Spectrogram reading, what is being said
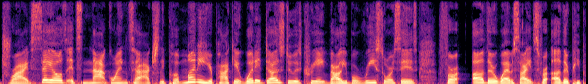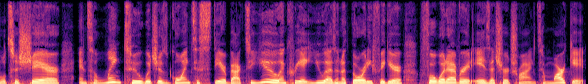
drive sales. It's not going to actually put money in your pocket. What it does do is create valuable resources for other websites, for other people to share and to link to, which is going to steer back to you and create you as an authority figure for whatever it is that you're trying to market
